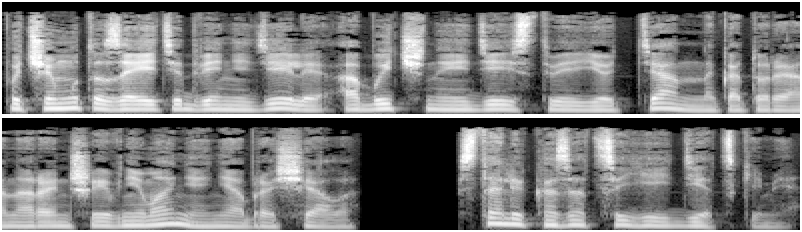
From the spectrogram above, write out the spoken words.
Почему-то за эти две недели обычные действия Йоттян, на которые она раньше и внимания не обращала, стали казаться ей детскими.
